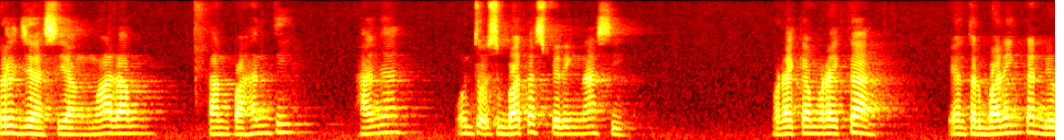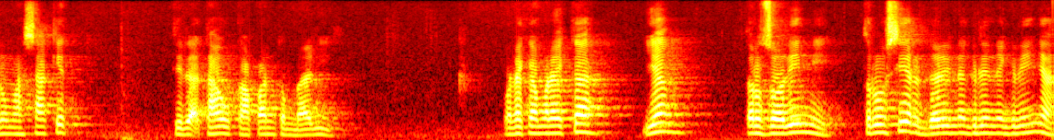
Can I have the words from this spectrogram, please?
kerja siang malam tanpa henti hanya untuk sebatas piring nasi. Mereka-mereka yang terbaringkan di rumah sakit tidak tahu kapan kembali mereka-mereka yang terzolimi, terusir dari negeri-negerinya,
